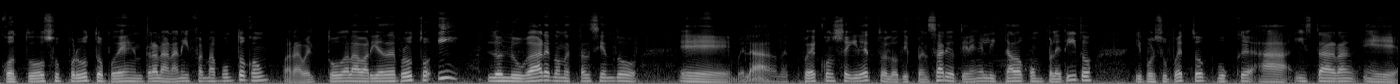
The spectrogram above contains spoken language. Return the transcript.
con todos sus productos puedes entrar a nanifarma.com para ver toda la variedad de productos y los lugares donde están siendo eh, ¿verdad? Puedes conseguir esto los dispensarios, tienen el listado completito y por supuesto busque a Instagram eh,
